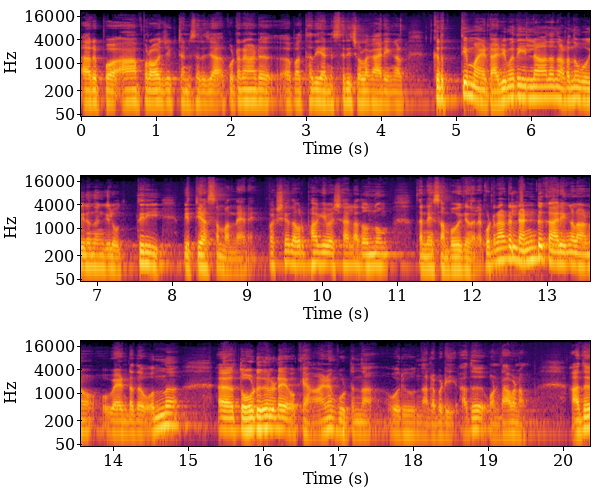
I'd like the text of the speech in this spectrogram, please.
റിപ്പോ ആ പ്രോജക്റ്റ് അനുസരിച്ച് കുട്ടനാട് പദ്ധതി അനുസരിച്ചുള്ള കാര്യങ്ങൾ കൃത്യമായിട്ട് അഴിമതിയില്ലാതെ നടന്നു പോയിരുന്നെങ്കിൽ ഒത്തിരി വ്യത്യാസം വന്നേനെ. പക്ഷേ ദൗർഭാഗ്യവശാൽ അതൊന്നും തന്നെ സംഭവിക്കുന്നില്ല. കുട്ടനാട്ടിൽ രണ്ട് കാര്യങ്ങളാണ് വേണ്ടത്? ഒന്ന് തോടുകളുടെ ഒക്കെ ആഴം കൂട്ടുന്ന ഒരു നടപടി അത് ഉണ്ടാവണം. അത്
